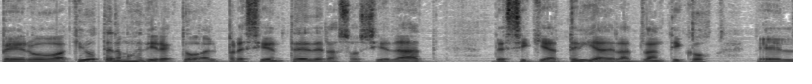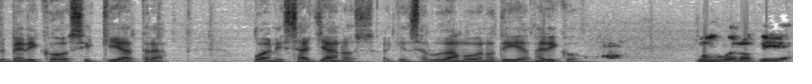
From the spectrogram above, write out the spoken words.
pero aquí lo tenemos en directo al presidente de la Sociedad de Psiquiatría del Atlántico, el médico psiquiatra Juan Isayanos, a quien saludamos. Buenos días, médico. Muy buenos días,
